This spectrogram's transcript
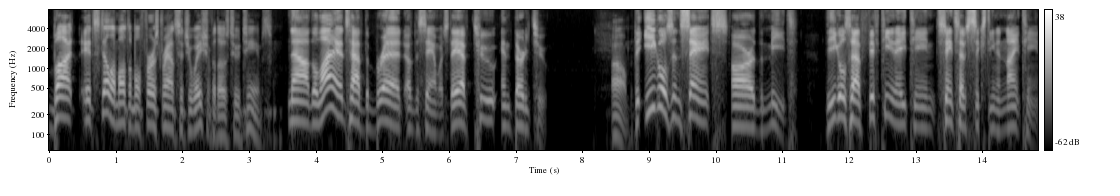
but it's still a multiple first round situation for those two teams. Now the Lions have the bread of the sandwich. They have two and thirty two. Oh. The Eagles and Saints are the meat. The Eagles have 15 and 18. Saints have 16 and 19.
